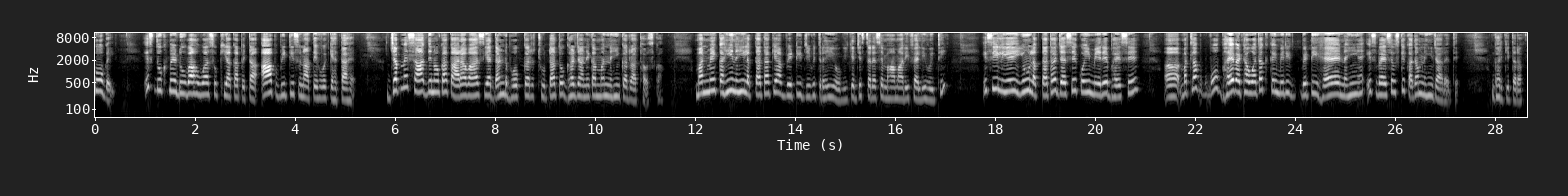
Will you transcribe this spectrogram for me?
हो गई। इस दुख में डूबा हुआ सुखिया का पिता आप बीती सुनाते हुए कहता है जब मैं सात दिनों का कारावास या दंड भोग कर छूटा तो घर जाने का मन नहीं कर रहा था उसका। मन में कहीं नहीं लगता था कि अब बेटी जीवित रही होगी कि जिस तरह से महामारी फैली हुई थी। इसीलिए यूँ लगता था जैसे कोई मेरे भय से आ, मतलब वो भय बैठा हुआ था कि कहीं मेरी बेटी है नहीं है इस भय से उसके कदम नहीं जा रहे थे घर की तरफ़।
